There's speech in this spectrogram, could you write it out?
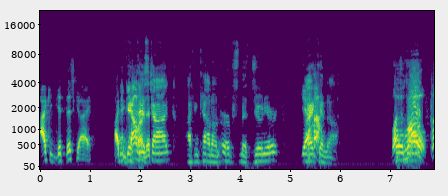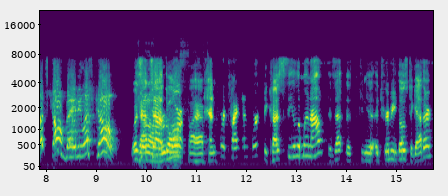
I can get this guy. I I can can get count on this this guy. I can count on Irv Smith Jr. Yeah, I can uh, let's hold roll. Let's go, baby. Let's go. Was count it on uh, the more Rudolph if I have to. more tight end work because Thielen went out? Is that the, can you attribute those together?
